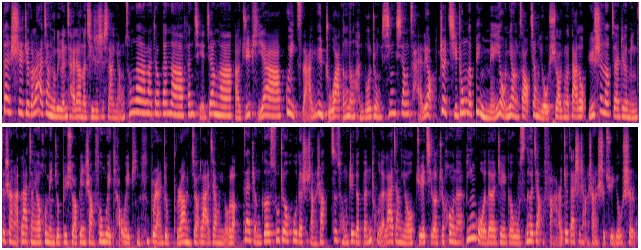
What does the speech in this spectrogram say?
但是这个辣酱油的原材料呢，其实是像洋葱啊、辣椒干呐、番茄酱啊、啊橘皮啊、桂子啊、玉竹啊等等很多这种辛香材料，这其中呢，并没有酿造酱油需要用的。大豆，于是呢，在这个名字上啊，辣酱油后面就必须要跟上风味调味品，不然就不让叫辣酱油了。在整个苏浙沪的市场上，自从这个本土的辣酱油崛起了之后呢，英国的这个伍斯特酱反而就在市场上失去优势了。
